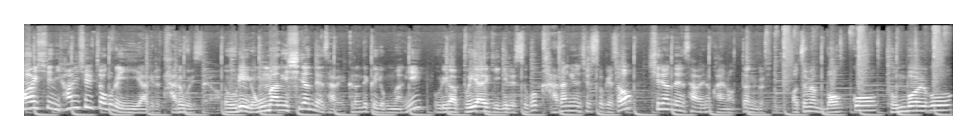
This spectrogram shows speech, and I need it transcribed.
훨씬 현실적으로 이 이야기를 다루고 있어요. 우리의 욕망이 실현된 사회. 그런데 그 욕망이 우리가 VR 기기를 쓰고 가상현실 속에서 실현된 사회는 과연 어떤 것인지. 어쩌면 먹고 돈 벌고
